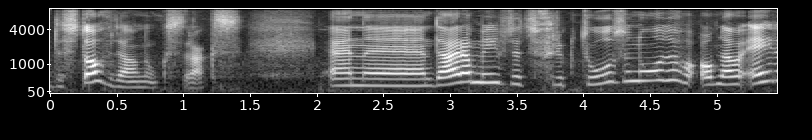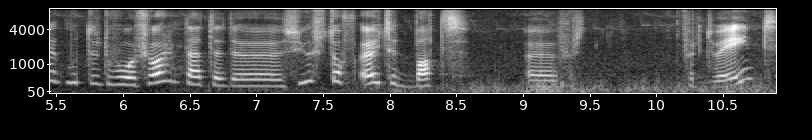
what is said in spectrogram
de stof dan ook straks. En eh, daarom heeft het fructose nodig, omdat we eigenlijk moeten ervoor zorgen dat de, de zuurstof uit het bad eh, ver- verdwijnt.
